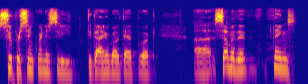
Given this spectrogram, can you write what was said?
Super Synchronicity, the guy who wrote that book. Uh, some of the things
